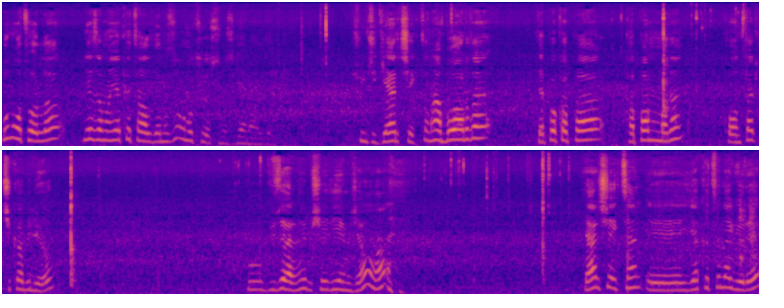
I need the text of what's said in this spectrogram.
Bu motorla ne zaman yakıt aldığınızı unutuyorsunuz genelde. Çünkü gerçekten ha bu arada depo kapağı kapanmadan kontak çıkabiliyor. Bu güzel mi bir şey diyemeyeceğim ama gerçekten e, yakıtına göre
